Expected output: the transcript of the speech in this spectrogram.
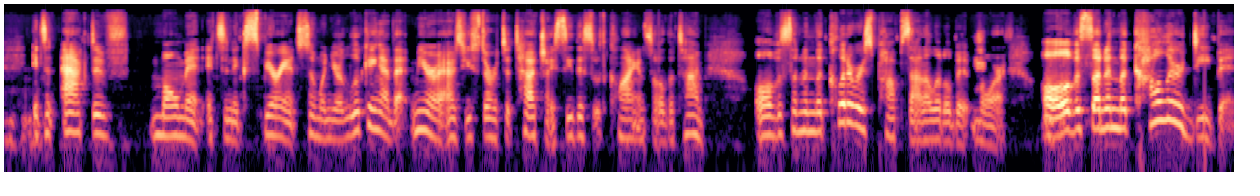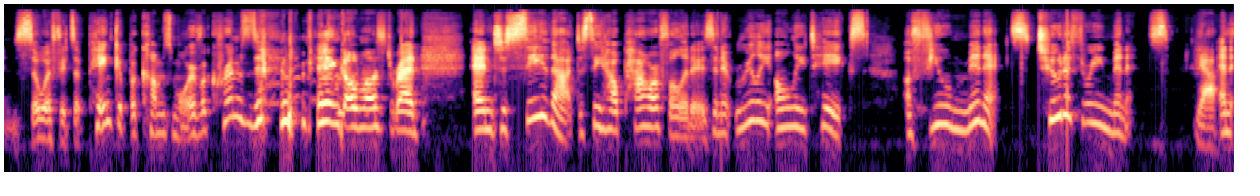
Mhm. it's an active moment it's an experience so when you're looking at that mirror as you start to touch i see this with clients all the time all of a sudden the clitoris pops out a little bit more Mhm. all of a sudden the color deepens so if it's a pink it becomes more of a crimson pink almost red and to see that to see how powerful it is and it really only takes a few minutes 2 to 3 minutes Yes. and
